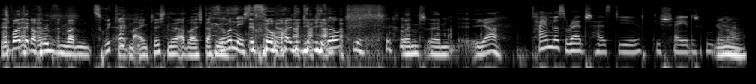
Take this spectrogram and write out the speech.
Ich wollte den auch irgendwann zurückgeben eigentlich, ne? Aber ich dachte mir, So nicht. So wollen die nicht. so nicht. Und ähm, ja, Timeless Red heißt die, die Shade. in der- genau.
